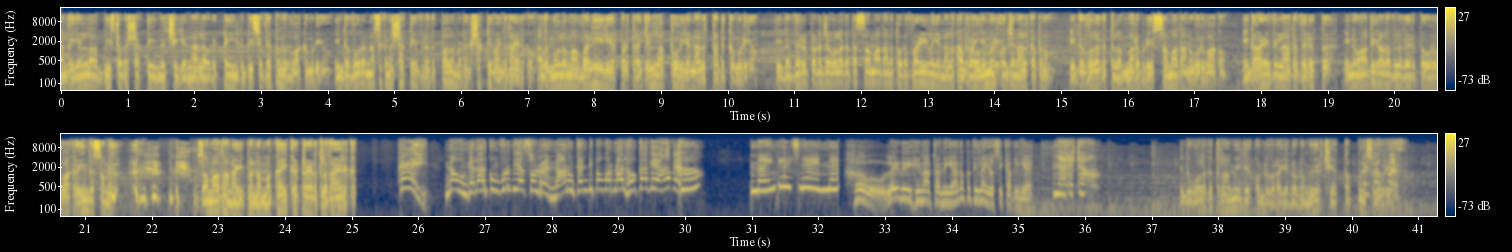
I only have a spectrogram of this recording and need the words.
அந்த எல்லா பீஸ்டோட சக்தியும் வச்சு என்னால ஒரு டெய்ல்டு பீஸ்ட் வெப்பன் உருவாக்க முடியும். இந்த ஊரை நசுக்கின சக்தியை விட அது பல மடங்கு சக்தி வாய்ந்ததா இருக்கும். அது மூலமா வலியை ஏற்படுத்துற எல்லா போரும் என்னால தடுக்க முடியும். இந்த வெறுப்படைஞ்ச உலகத்தை சமாதானத்தோட வழியில என்னால கொண்டு வர இன்னும் கொஞ்ச நாளுக்கு அப்புறம் இந்த உலகத்துல மறுபடியும் சமாதானம் உருவாகும். இந்த அழிவில்லாத வெறுப்பு இன்னும் அதிக அளவுல வெறுப்பை உருவாக்குற இந்த சமயம். சமாதானம் இப்ப நம்ம கை கட்டுற இடத்துல தான் இருக்கு நான் உங்க எல்லாருக்கும் உறுதியா சொல்றேன். நானும் கண்டிப்பா ஒரு நாள் ஹோக்காகே ஆவேன். நைன்டேல்ஸ்னா என்ன? ஓ லேடி ஹினாட்டா நீங்க அத பத்தி எல்லாம் யோசிக்காதீங்க. நரட்டோ. இந்த உலகத்துல அமைதியை கொண்டு வர என்னோட முயற்சியை தப்புன்னு. சொல்லுறியா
